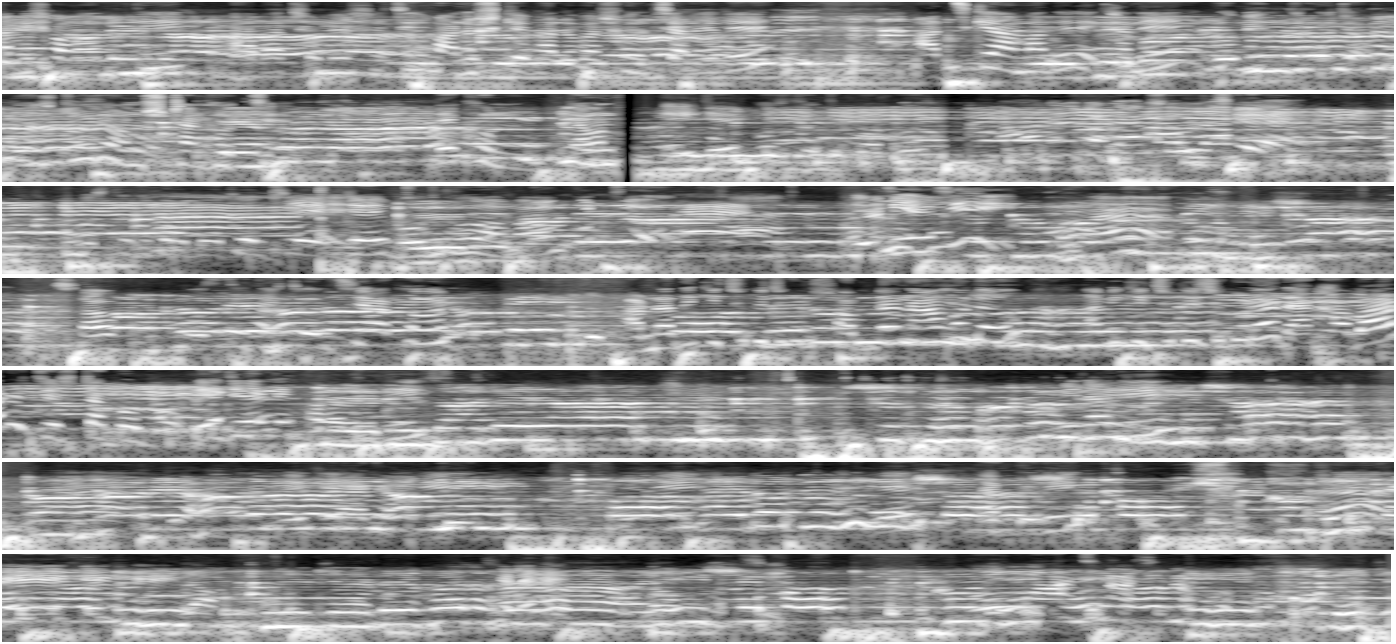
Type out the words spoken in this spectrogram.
আমি সমাপ্তি আবার চলে এসেছি, মানুষকে ভালোবাসুন চ্যানেলে। আজকে আমাদের এখানে রবীন্দ্র নজরুল অনুষ্ঠান হচ্ছে। দেখুন যেমন এই যে প্রস্তুতি পর্ব চলছে। প্রস্তুতি পর্ব চলছে। এই যে বন্ধু আমার। আমি আছি? হ্যাঁ। সব প্রস্তুতি চলছে এখন। আপনাদের কিছু কিছু সবটা না হলেও আমি কিছু কিছু করে দেখাবার চেষ্টা করব। এই যে মিনালি।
